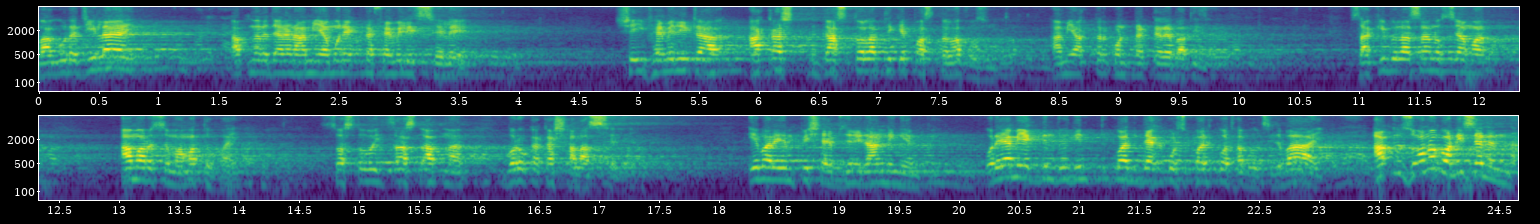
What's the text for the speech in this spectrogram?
মাগুরা জেলায়। আপনারা জানেন, আমি এমন একটা ফ্যামিলির ছেলে। সেই ফ্যামিলিটা আকাশ গাছতলা থেকে পাঁচতলা পর্যন্ত। আমি আক্তার কন্ট্রাক্টরে বাতি যাই সাকিবুল হাসান হচ্ছে আমার আমার হচ্ছে মামাতো ভাই। সস্ত ওই চাস্ত আপনার বড় কাকা শালাস ছেলে। এবার এমপি সাহেব যিনি রানিং এমপি ওরে আমি একদিন দুই দিন কয়েকদিন দেখা করছি কয়েক কথা বলছি ভাই, আপনি জনগণই চেনেন না।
